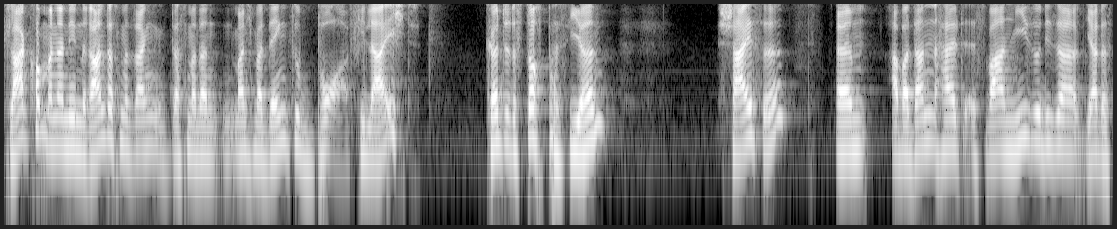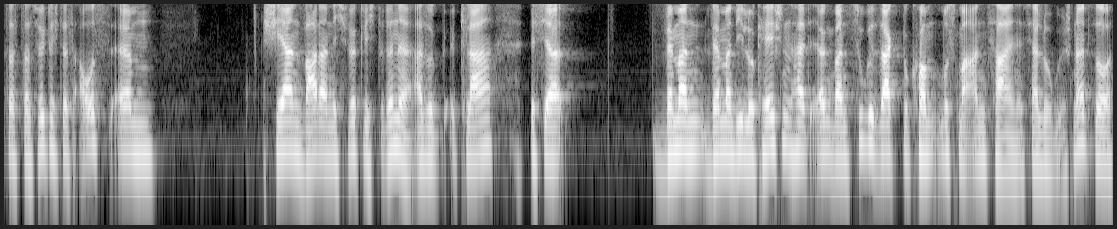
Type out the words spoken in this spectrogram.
Klar kommt man an den Rand, dass man sagen, dass man dann manchmal denkt, so, boah, vielleicht könnte das doch passieren. Scheiße. Ähm, aber dann halt, es war nie so dieser, ja, dass das, das wirklich das Ausscheren ähm, war da nicht wirklich drinne. Also klar ist ja wenn man, wenn man die Location halt irgendwann zugesagt bekommt, muss man anzahlen, ist ja logisch, ne? So,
